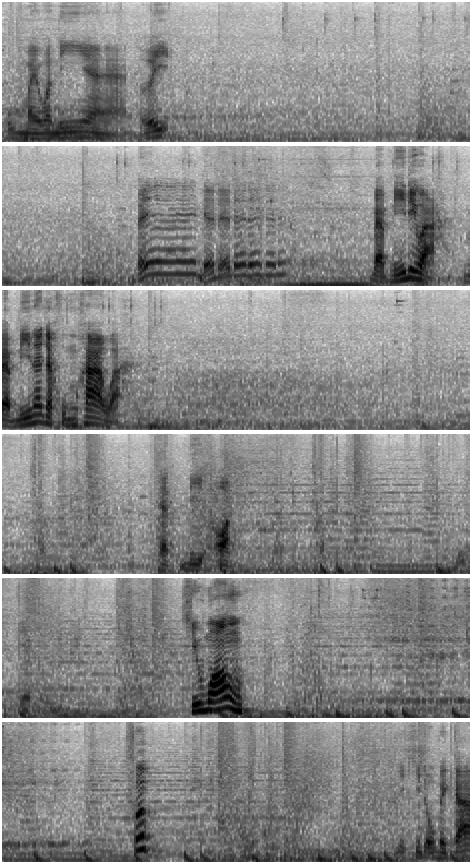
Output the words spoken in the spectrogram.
คุมไหมวันนี้อะเอ้ย เอ๊ะเดี๋ยวเดี๋ยวเดี๋ยวเดี๋ยวเดี๋ยวแบบนี้ดีกว่า แบบนี้น่าจะคุ้มค่ากว่าแพดดีออด คิวมอง ฟึบยีคิดโอเมก้า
